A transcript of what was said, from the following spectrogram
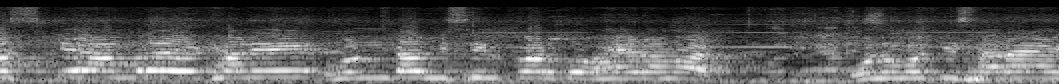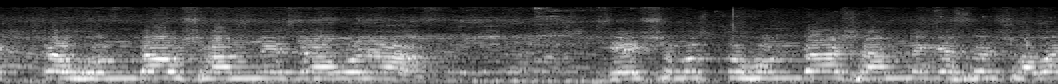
আজকে আমরা এখানে হুন্ডা মিছিল করব ভাইয়ের আমার। অনুমতি ছাড়া একটা হুন্ডাও সামনে যাব না। যে সমস্ত হুন্ডা সামনে গেছেন সবাই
